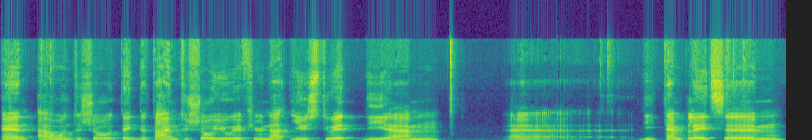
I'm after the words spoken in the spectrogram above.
And I want to show take the time to show you if you're not used to it the um, uh, the templates um,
